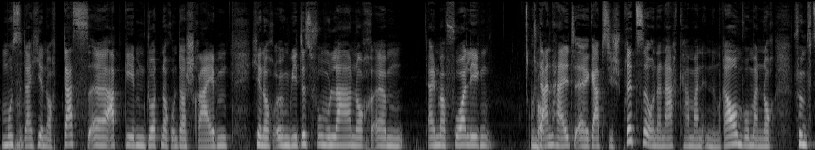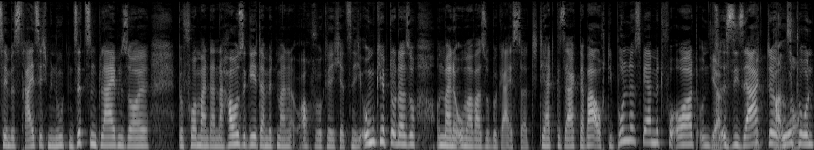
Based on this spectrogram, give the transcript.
und Mhm. musste da hier noch das äh, abgeben, dort noch unterschreiben, hier noch irgendwie das Formular noch ähm, einmal vorlegen. Und Top. dann halt äh, gab es die Spritze und danach kam man in den Raum, wo man noch 15 bis 30 Minuten sitzen bleiben soll, bevor man dann nach Hause geht, damit man auch wirklich jetzt nicht umkippt oder so. Und meine Oma war so begeistert. Die hat gesagt, da war auch die Bundeswehr mit vor Ort und Ja, sie sagte. O-Ton,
